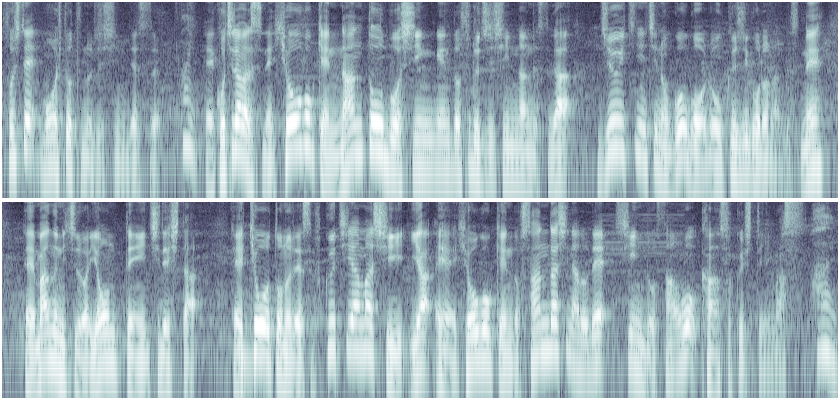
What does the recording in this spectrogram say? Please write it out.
そしてもう一つの地震です、はい、えこちらはですね兵庫県南東部を震源とする地震なんですが11日の午後6時頃なんですね、えマグニチュードは4.1でしたえ京都のです福知山市や、え兵庫県の三田市などで震度3を観測しています。はい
